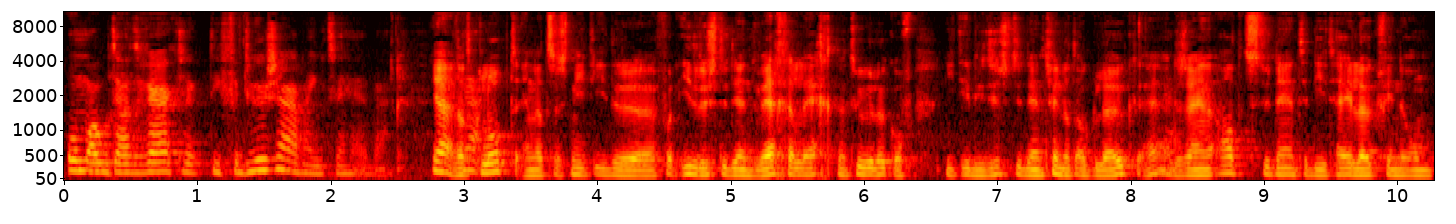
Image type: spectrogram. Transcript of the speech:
Om ook daadwerkelijk die verduurzaming te hebben. Ja, dat ja. klopt. En dat is niet iedere, voor iedere student weggelegd natuurlijk. Of niet iedere student vindt dat ook leuk. Hè. Er zijn altijd studenten die het heel leuk vinden om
